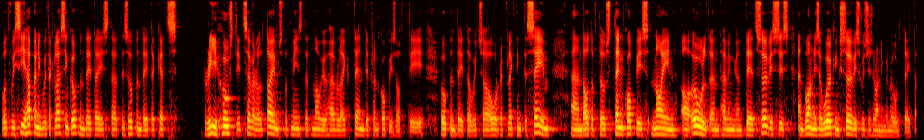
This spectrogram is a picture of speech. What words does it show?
what we see happening with the classic open data is that this open data gets rehosted several times, what means that now you have like 10 different copies of the open data, which are all reflecting the same. And out of those 10 copies, nine are old and having dead services, and one is a working service which is running on old data.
